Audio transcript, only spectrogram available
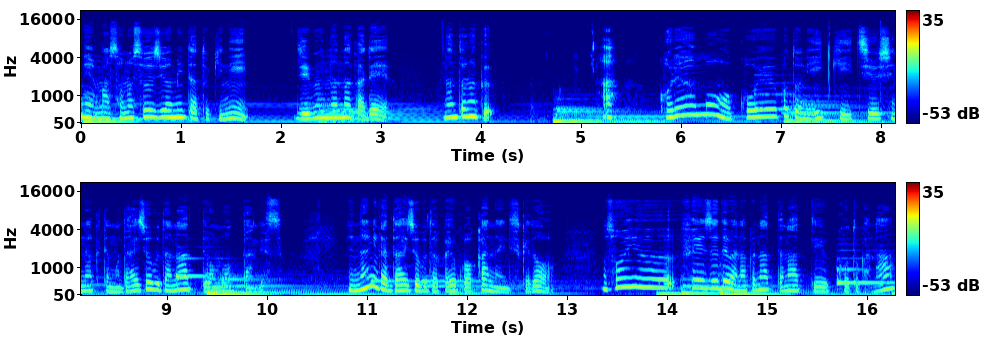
ねまあ、その数字を見た時に自分の中でなんとなくこれはもうこういうことに一喜一憂しなくても大丈夫だなって思ったんです。で何が大丈夫だかよく分かんないんですけどそういうフェーズではなくなったなっていうことかな。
